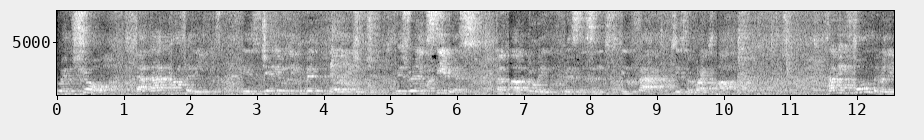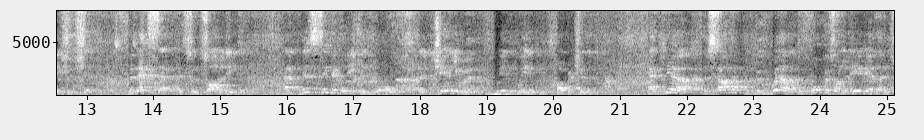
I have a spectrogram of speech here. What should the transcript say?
to ensure that that company is genuinely committed to the relationship, is really serious about doing business, and in fact is the right partner. Having formed the relationship, the next step is consolidating. And this typically involves a genuine win-win opportunity. And here, the startup would do well to focus on an area that it's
